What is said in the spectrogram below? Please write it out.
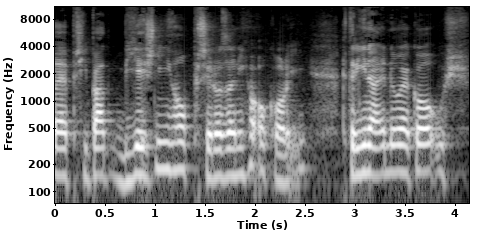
je případ běžného přirozeného okolí, který najednou jako už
